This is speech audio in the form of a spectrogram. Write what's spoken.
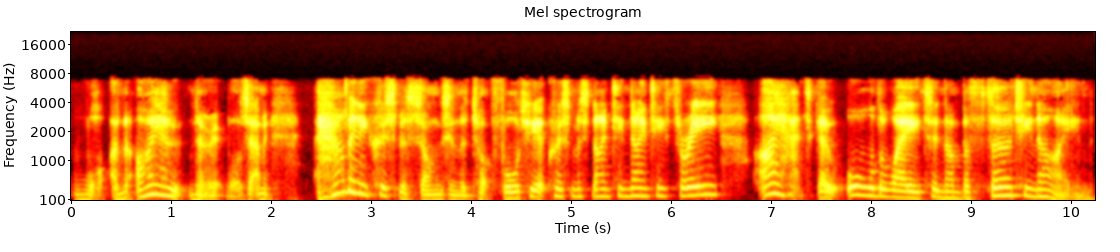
what an eye opener it was. I mean, how many Christmas songs in the top 40 at Christmas 1993? I had to go all the way to number 39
